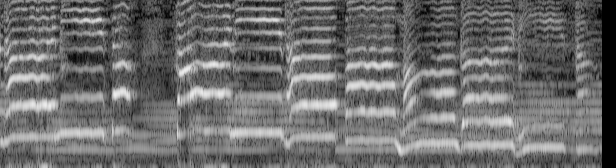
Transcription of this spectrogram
धा सा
